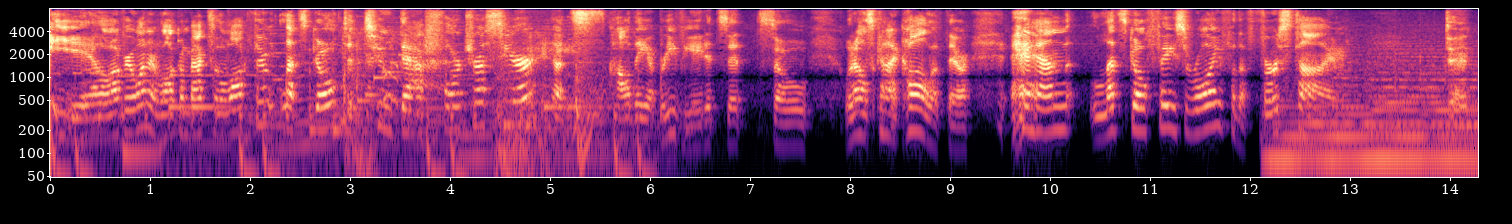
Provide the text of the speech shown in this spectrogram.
Hello everyone and welcome back to the walkthrough. Let's go to 2-Dash Fortress here. That's how they abbreviated it, so what else can I call it there? And let's go face Roy for the first time. Dun.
